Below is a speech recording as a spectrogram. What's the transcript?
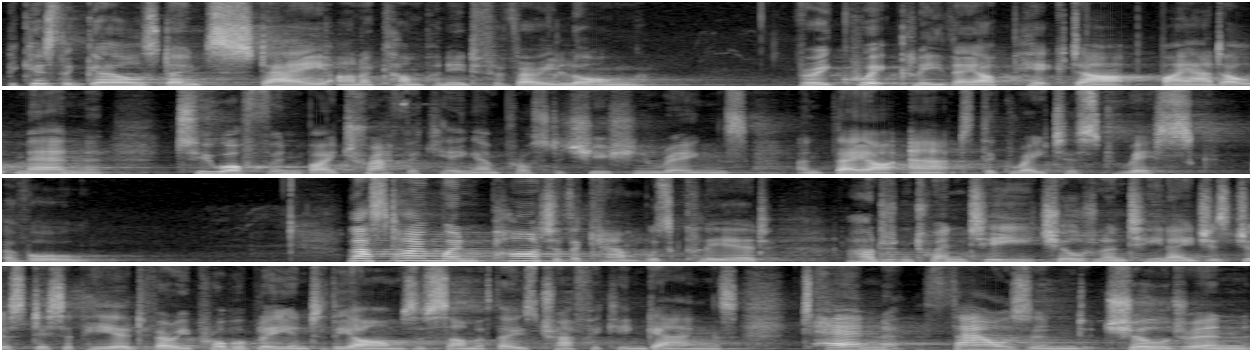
Because the girls don't stay unaccompanied for very long. Very quickly, they are picked up by adult men, too often by trafficking and prostitution rings, and they are at the greatest risk of all. Last time, when part of the camp was cleared, 120 children and teenagers just disappeared, very probably into the arms of some of those trafficking gangs. 10,000 children,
